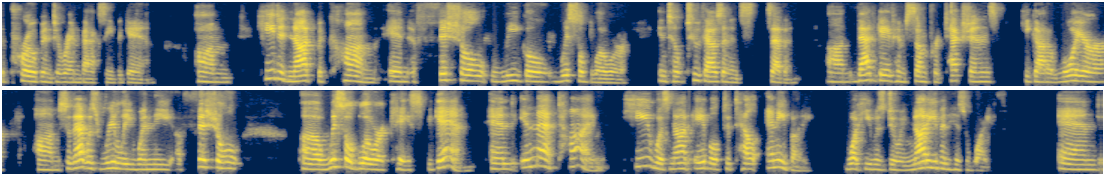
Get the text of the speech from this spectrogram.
the probe into Ranbaxy began. Um, he did not become an official legal whistleblower until 2007. Um, that gave him some protections. He got a lawyer. Um, so that was really when the official uh, whistleblower case began. And in that time, he was not able to tell anybody what he was doing, not even his wife. And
